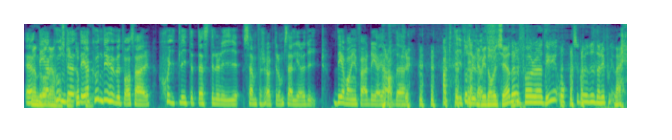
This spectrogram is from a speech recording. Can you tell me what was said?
Eh, Men det, jag ändå kunde, det jag kunde i huvudet var så här, skitlitet destilleri, sen försökte de sälja det dyrt. Det var ungefär det jag hade aktivt Då i tackar vi huvudet. David Tjäder för eh, det och så går vi vidare i programmet.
